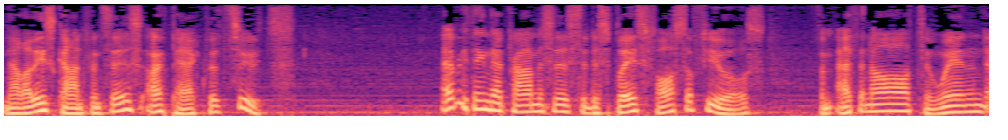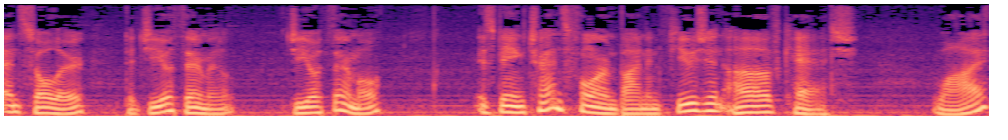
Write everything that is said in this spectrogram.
now these conferences are packed with suits. Everything that promises to displace fossil fuels, from ethanol to wind and solar to geothermal, geothermal is being transformed by an infusion of cash. Why?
